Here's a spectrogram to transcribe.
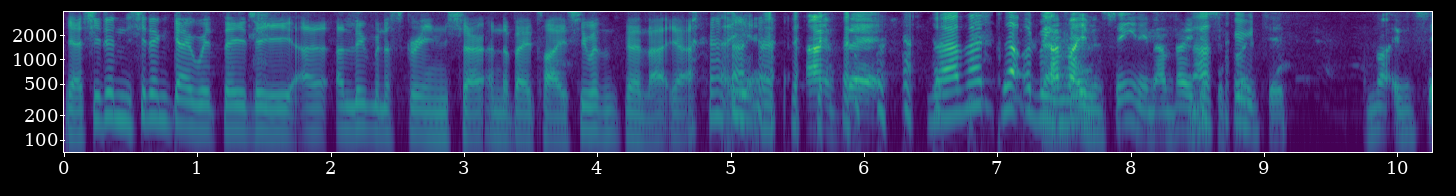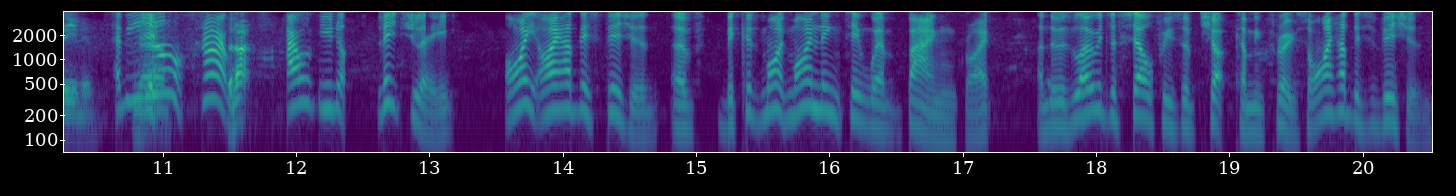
yeah, she didn't. She didn't go with the the uh, Illumina screen shirt and the bow tie. She wasn't doing that. Yeah. yeah, I've, uh, No, that- that would be. I've not even seen him. I'm very That's good. disappointed. I've not even seen him. Have you No. not? How? I, How have you not? Literally, I, I had this vision of because my, my LinkedIn went bang, right? And there was loads of selfies of Chuck coming through. So I had this vision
